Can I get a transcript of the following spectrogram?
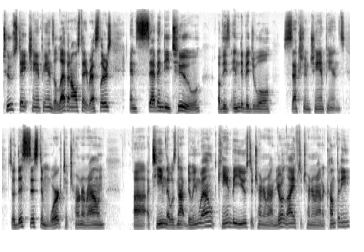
two state champions, 11 all state wrestlers, and 72 of these individual section champions. So this system worked to turn around uh, a team that was not doing well can be used to turn around your life, to turn around a company.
